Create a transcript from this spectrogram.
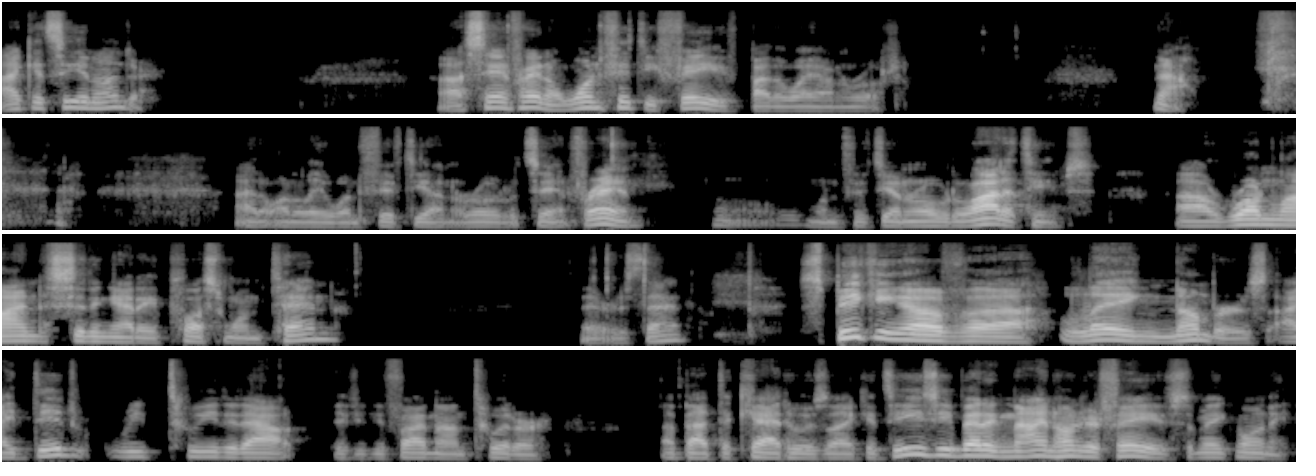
I could see an under. Uh, San Fran a 150 fave, by the way, on the road. Now, I don't want to lay 150 on the road with San Fran. 150 on the road with a lot of teams. Uh, run line sitting at a plus 110. There is that. Speaking of uh, laying numbers, I did retweet it out, if you can find it on Twitter, about the cat who was like, it's easy betting 900 faves to make money.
